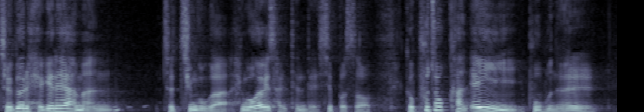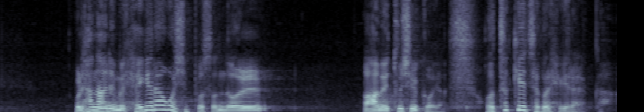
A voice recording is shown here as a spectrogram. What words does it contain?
저걸 해결해야만 저 친구가 행복하게 살 텐데 싶어서 그 부족한 A 부분을 우리 하나님은 해결하고 싶어서 늘 마음에 두실 거예요. 어떻게 저걸 해결할까?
